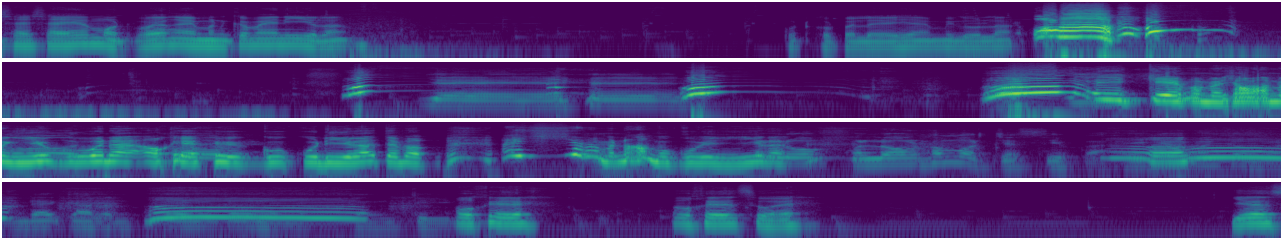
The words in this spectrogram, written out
ใช้ใช้ให้หมดเพราะยังไงมันก็ไม่นี่อยู่แล้ว กดกดไปเลยใช่ไหมไม่รู้แล้วโอ้เย้ไอ เกมมันไม่ชอบทำอย่างนี้กับกูวะเนี่ยโอเคคือกูกูดีแล้วแต่แบบไอ้เหี้ยทำไมมันทำกับกูอย่างนี้มันนะ รวมมันรวมทั้งหมดเจ็ดสิบอะไอ้เหี้ยมันก็เหมือนได้การันตีมันก็เหมือนการันตีโอเค โอเค สวย yes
